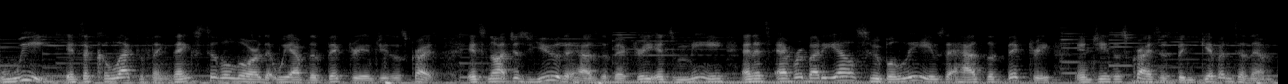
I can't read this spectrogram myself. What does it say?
We, it's a collective thing. Thanks to the Lord that we have the victory in Jesus Christ. It's not just you that has the victory, it's me and it's everybody else who believes that has the victory in Jesus Christ has been given to them.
